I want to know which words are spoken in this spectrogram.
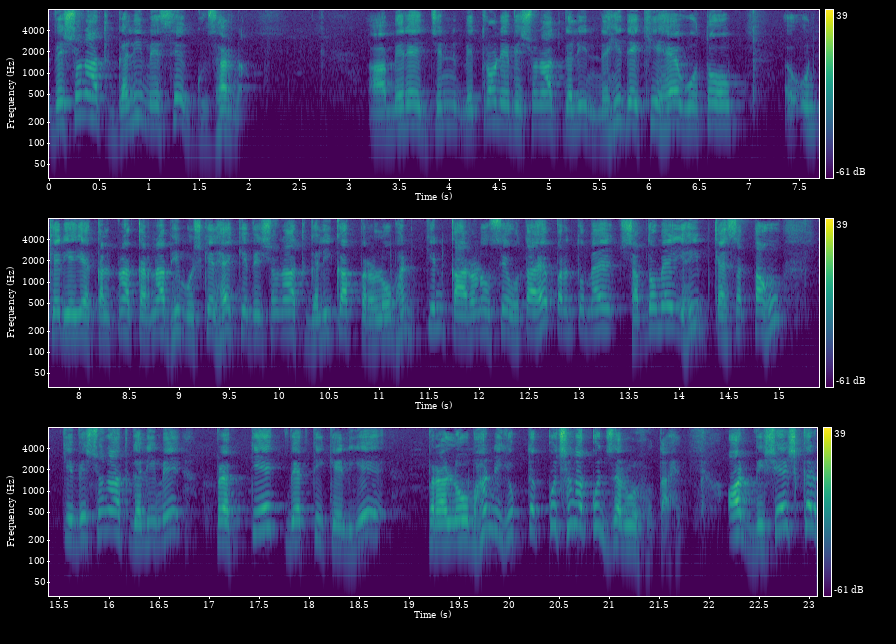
विश्वनाथ गली में से गुजरना। आ, मेरे जिन मित्रों ने विश्वनाथ गली नहीं देखी है वो तो उनके लिए यह कल्पना करना भी मुश्किल है कि विश्वनाथ गली का प्रलोभन किन कारणों से होता है परंतु मैं शब्दों में यही कह सकता हूँ कि विश्वनाथ गली में प्रत्येक व्यक्ति के लिए प्रलोभन युक्त कुछ ना कुछ ज़रूर होता है। और विशेषकर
